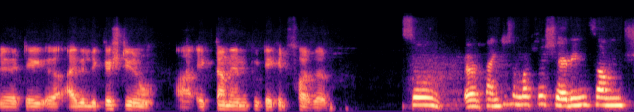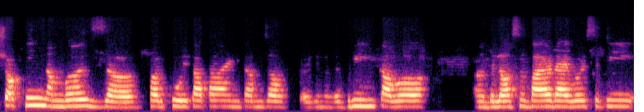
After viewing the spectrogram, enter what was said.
uh, take, I will request, you know, Ekta ma'am to take it further. So thank you so much for sharing some shocking numbers for Kolkata in terms of, you know, the green cover, uh, the loss of biodiversity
